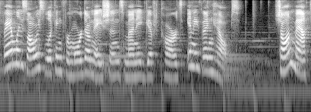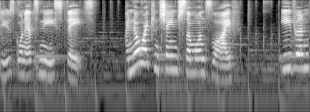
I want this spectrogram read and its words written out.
family's always looking for more donations, money, gift cards, anything helps. Shawn Matthews, Gwenette's niece, states, I know I can change someone's life, even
